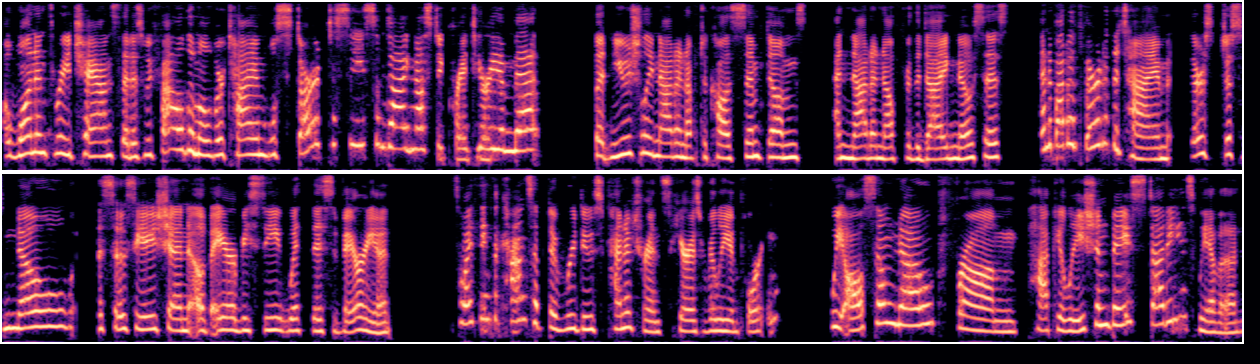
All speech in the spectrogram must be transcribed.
A one in three chance that as we follow them over time, we'll start to see some diagnostic criteria met, but usually not enough to cause symptoms and not enough for the diagnosis. And about a third of the time, there's just no association of ARVC with this variant. So I think the concept of reduced penetrance here is really important. We also know from population based studies, we have an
